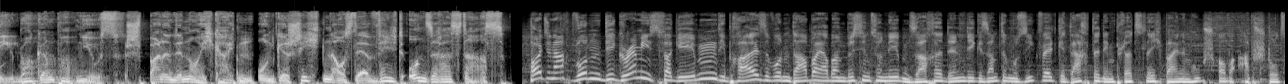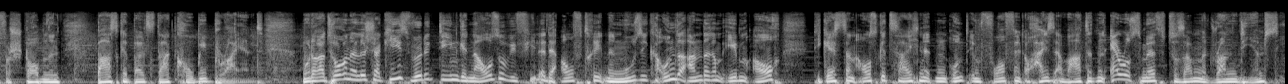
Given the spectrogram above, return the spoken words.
Die Rock and Pop News. Spannende Neuigkeiten und Geschichten aus der Welt unserer Stars. Heute Nacht wurden die Grammys vergeben. Die Preise wurden dabei aber ein bisschen zur Nebensache, denn die gesamte Musikwelt gedachte dem plötzlich bei einem Hubschrauberabsturz verstorbenen Basketballstar Kobe Bryant. Moderatorin Alicia Keys würdigte ihn genauso wie viele der auftretenden Musiker, unter anderem eben auch die gestern ausgezeichneten und im Vorfeld auch heiß erwarteten Aerosmith zusammen mit Run DMC.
